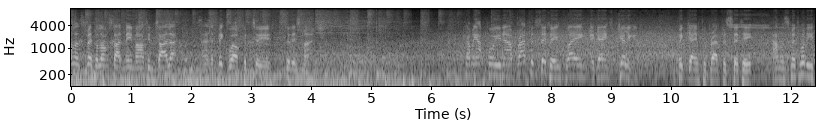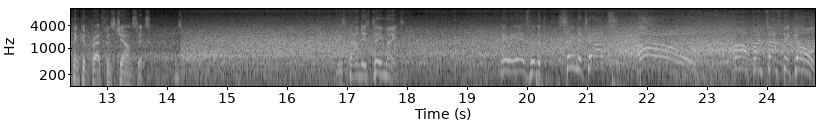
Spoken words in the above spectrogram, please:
Alan Smith alongside me, Martin Tyler, and a big welcome to you to this match. Coming up for you now, Bradford City playing against Gillingham. Big game for Bradford City. Alan Smith, what do you think of Bradford's chances? He's found his teammate. Here he is with a... Seen the chance! Oh! Oh, fantastic goal!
